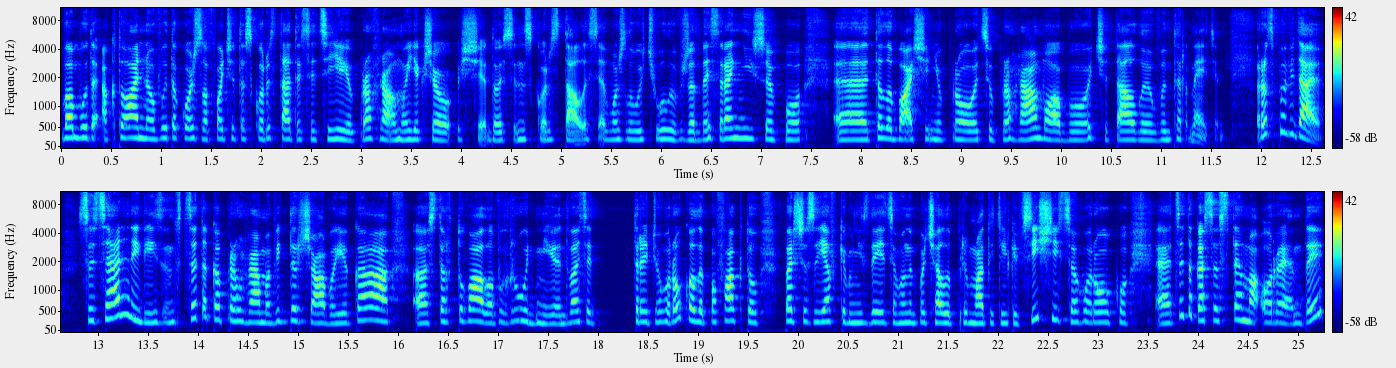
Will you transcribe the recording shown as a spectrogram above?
вам буде актуально, ви також захочете скористатися цією програмою, якщо ще досі не скористалися. Можливо, чули вже десь раніше по е, телебаченню про цю програму або читали в інтернеті. Розповідаю, соціальний лізинг це така програма від держави, яка е, стартувала в грудні 20 Третього року, але по факту перші заявки, мені здається, вони почали приймати тільки в січні цього року. Е, Це така система оренди,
